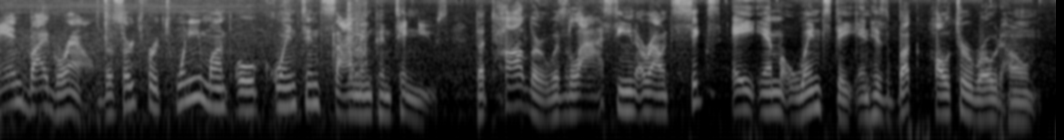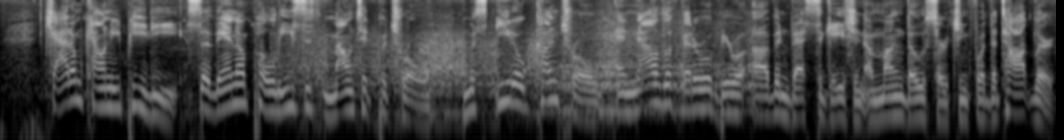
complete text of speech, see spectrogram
and by ground, the search for 20-month-old Quinton Simon continues. The toddler was last seen around 6 a.m. Wednesday in his Buckhalter Road home. Chatham County PD, Savannah Police's Mounted Patrol, Mosquito Control, and now the Federal Bureau of Investigation among those searching for the toddler.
